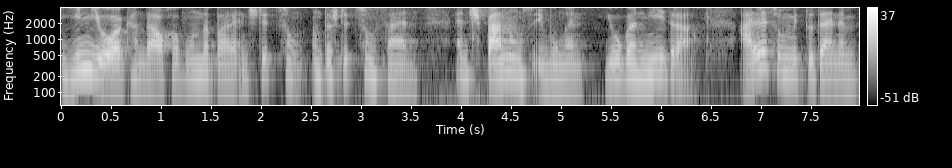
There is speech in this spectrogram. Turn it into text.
Yin Yoga kann da auch eine wunderbare Unterstützung sein. Entspannungsübungen, Yoga Nidra, alles, womit du deinem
